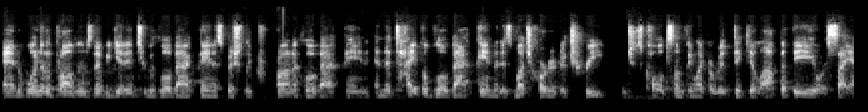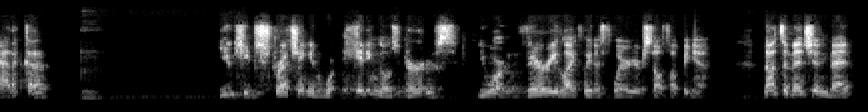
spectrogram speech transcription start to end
And one of the problems that we get into with low back pain, especially chronic low back pain, and the type of low back pain that is much harder to treat, which is called something like a radiculopathy or sciatica, mm. you keep stretching and hitting those nerves, you are very likely to flare yourself up again. Not to mention that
